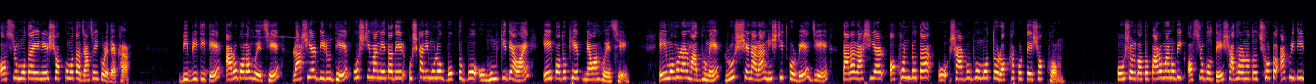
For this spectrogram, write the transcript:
অস্ত্র মোতায়েনের সক্ষমতা যাচাই করে দেখা। বিবৃতিতে আরও বলা হয়েছে, রাশিয়ার বিরুদ্ধে পশ্চিমা নেতাদের উস্কানিমূলক বক্তব্য ও হুমকি দেওয়ায় এই পদক্ষেপ নেওয়া হয়েছে। এই মহড়ার মাধ্যমে রুশ সেনারা নিশ্চিত করবে যে তারা রাশিয়ার অখণ্ডতা ও সার্বভৌমত্ব রক্ষা করতে সক্ষম। কৌশলগত পারমাণবিক অস্ত্র বলতে সাধারণত ছোট আকৃতির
